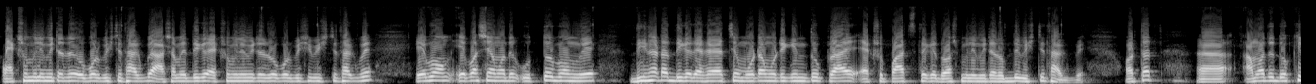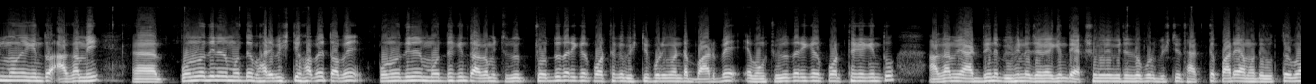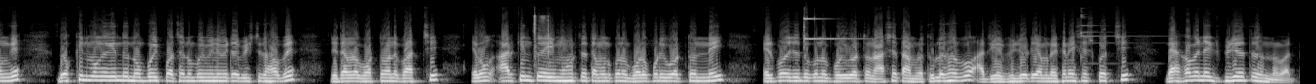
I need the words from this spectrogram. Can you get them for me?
একশো মিলিমিটারের ওপর বৃষ্টি থাকবে, আসামের দিকে একশো মিলিমিটারের ওপর বেশি বৃষ্টি থাকবে। এবং এপাশে আমাদের উত্তরবঙ্গে দিনহাটার দিকে দেখা যাচ্ছে মোটামুটি কিন্তু প্রায় একশো পাঁচ থেকে দশ মিলিমিটার অবধি বৃষ্টি থাকবে। অর্থাৎ আমাদের দক্ষিণবঙ্গে কিন্তু আগামী পনেরো দিনের মধ্যে ভারী বৃষ্টি হবে, তবে পনেরো দিনের মধ্যে কিন্তু আগামী চোদ্দ তারিখের পর থেকে বৃষ্টির পরিমাণটা বাড়বে এবং চোদ্দ তারিখের পর থেকে কিন্তু আগামী আট দিনে বিভিন্ন জায়গায় কিন্তু একশো মিলিমিটারের উপর বৃষ্টি থাকতে পারে আমাদের উত্তরবঙ্গে। দক্ষিণবঙ্গে কিন্তু নব্বই, পঁচানব্বই মিলিমিটার বৃষ্টি হবে, যেটা আমরা বর্তমানে পাচ্ছি। এবং আর কিন্তু এই মুহূর্তে তেমন কোনো বড় পরিবর্তন নেই। এরপরে যদি কোনো পরিবর্তন আসে তা আমরা তুলে ধরবো। আজকের ভিডিওটি আমরা এখানেই শেষ করছি। দেখা হবে নেক্সট ভিডিওতে ধন্যবাদ।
